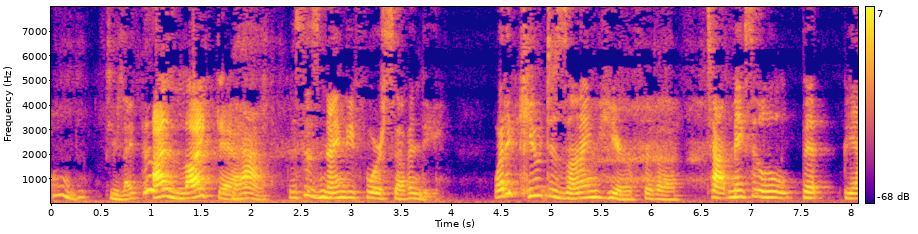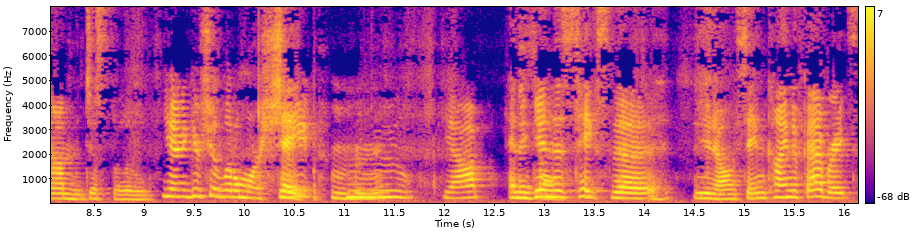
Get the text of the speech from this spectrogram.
oh, do you like this? I like that. Yeah, this is 9470. What a cute design here for the top. Makes it a little bit beyond just the little. Yeah, and it gives you a little more shape. Shape. Mm-hmm. Mhm. Yeah. And again, So- this takes the, you know, same kind of fabrics.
